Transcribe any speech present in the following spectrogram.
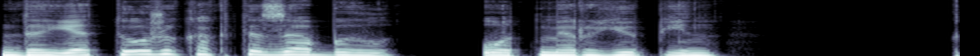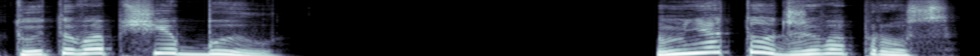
«Да я тоже как-то забыл», — отмер Юпин. «Кто это вообще был?» «У меня тот же вопрос»,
